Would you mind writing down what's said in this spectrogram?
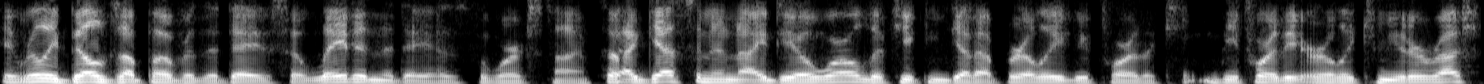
it really builds up over the day. So late in the day is the worst time. So I guess in an ideal world, if you can get up early before the before the early commuter rush,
